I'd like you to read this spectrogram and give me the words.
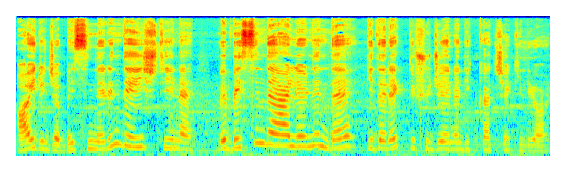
Ayrıca besinlerin değiştiğine ve besin değerlerinin de giderek düşeceğine dikkat çekiliyor.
